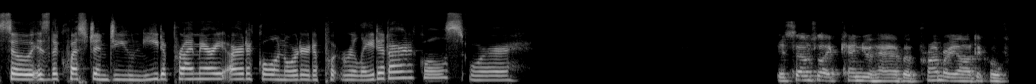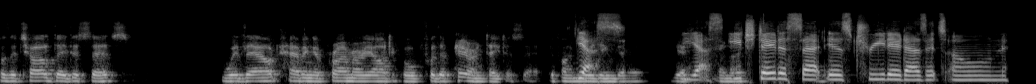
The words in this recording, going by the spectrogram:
so is the question, do you need a primary article in order to put related articles or? It sounds like, can you have a primary article for the child data sets without having a primary article for the parent data set? If I'm reading Yes. that. yeah, Yes, each data set is treated as its own,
